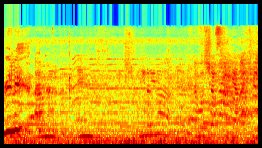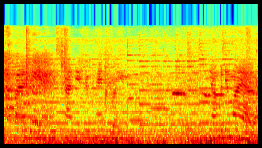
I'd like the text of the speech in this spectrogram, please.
Really? Um, and you know, you know, I was shocked to hear that she inspired the name of this channel. You can name. Yeah, with the Maya.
